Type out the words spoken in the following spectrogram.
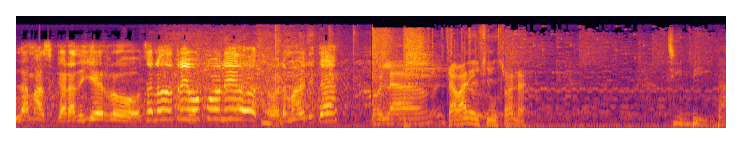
La Máscara de Hierro. Saludos tribu pulidos. Hola Mabelita. Hola. Cabal el sin zona. Chimbimba.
